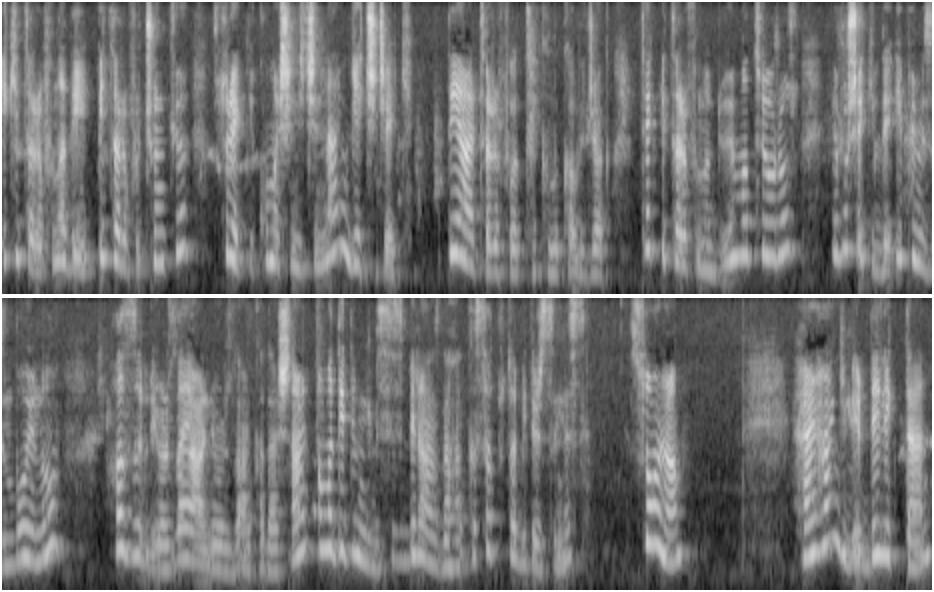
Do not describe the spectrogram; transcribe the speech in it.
İki tarafına değil. Bir tarafı çünkü sürekli kumaşın içinden geçecek diğer tarafı takılı kalacak. Tek bir tarafına düğüm atıyoruz ve bu şekilde ipimizin boyunu hazırlıyoruz, ayarlıyoruz arkadaşlar. Ama dediğim gibi siz biraz daha kısa tutabilirsiniz. Sonra herhangi bir delikten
